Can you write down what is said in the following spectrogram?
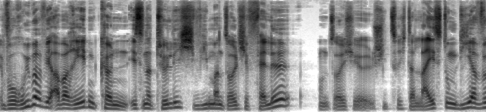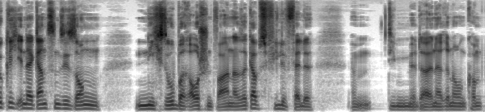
Worüber wir aber reden können, ist natürlich, wie man solche Fälle und solche Schiedsrichterleistungen, die ja wirklich in der ganzen Saison nicht so berauschend waren. Also gab es viele Fälle, ähm, die mir da in Erinnerung kommen,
